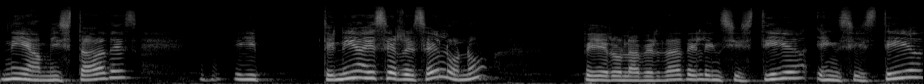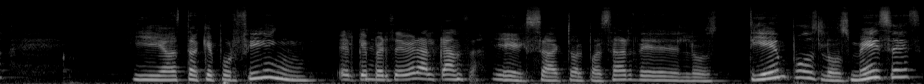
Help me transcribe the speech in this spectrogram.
ni amistades y tenía ese recelo, ¿no? Pero la verdad él insistía, insistía y hasta que por fin... El que persevera alcanza. Exacto, al pasar de los tiempos, los meses,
